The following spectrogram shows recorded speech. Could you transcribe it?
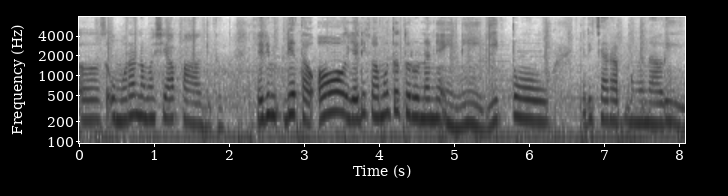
uh, seumuran nama siapa gitu jadi dia tahu oh jadi kamu tuh turunannya ini gitu jadi cara mengenali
